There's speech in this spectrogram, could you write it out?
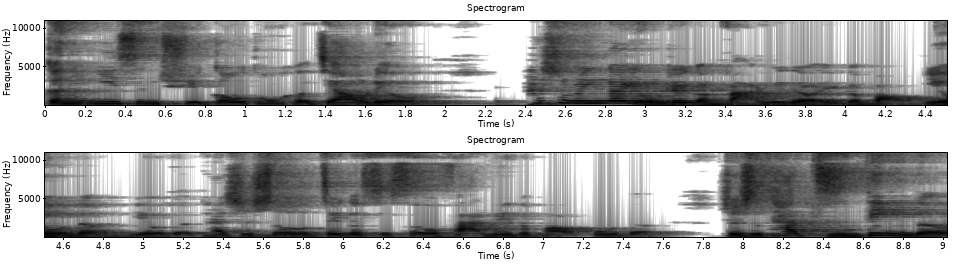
跟医生去沟通和交流。他是不是应该有这个法律的一个保护？有的，有的，他是受这个是受法律的保护的，就是他指定的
